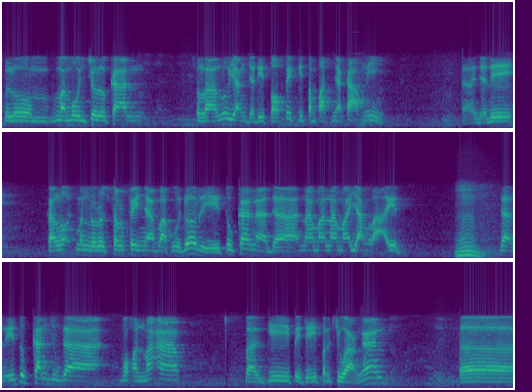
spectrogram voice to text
belum memunculkan selalu yang jadi topik di tempatnya kami. Nah, jadi kalau menurut surveinya Pak Hudori itu kan ada nama-nama yang lain Hmm. Dan itu kan juga mohon maaf bagi PDI Perjuangan eh,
